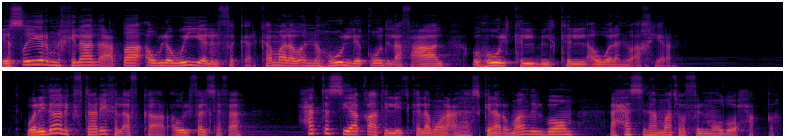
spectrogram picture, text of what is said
يصير من خلال إعطاء أولوية للفكر كما لو أنه هو اللي يقود الأفعال وهو الكل بالكل أولا وأخيرا. ولذلك في تاريخ الأفكار أو الفلسفة حتى السياقات اللي يتكلمون عنها سكينر وماندلبوم أحس إنها ما توفي الموضوع حقه.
